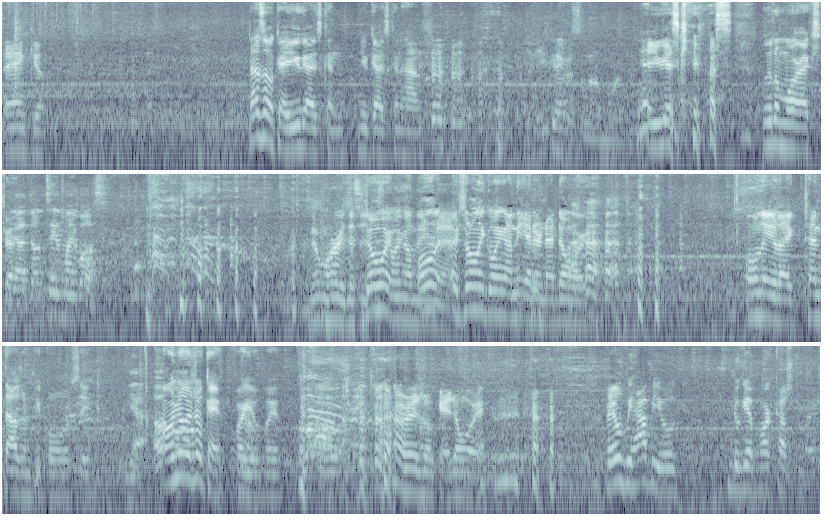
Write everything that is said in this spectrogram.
Thank you. That's okay. You guys can. You guys can have. You gave us a little more. Yeah, you guys gave us a little more extra. Yeah, don't tell my boss. Don't worry, this is Don't just worry. going on the only- internet. It's only going on the internet. Don't worry. only like ten thousand people will see. Yeah. Oh no, it's okay for you. For you. it's okay. Don't worry. They'll be happy. You'll, you'll get more customers.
